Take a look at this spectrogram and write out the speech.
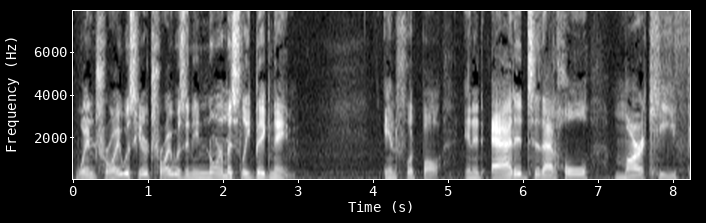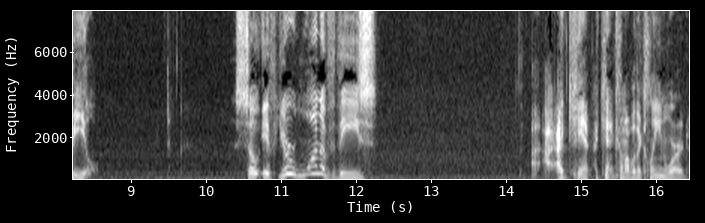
when Troy was here, Troy was an enormously big name in football, and it added to that whole marquee feel. So if you're one of these, I, I can't, I can't come up with a clean word.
